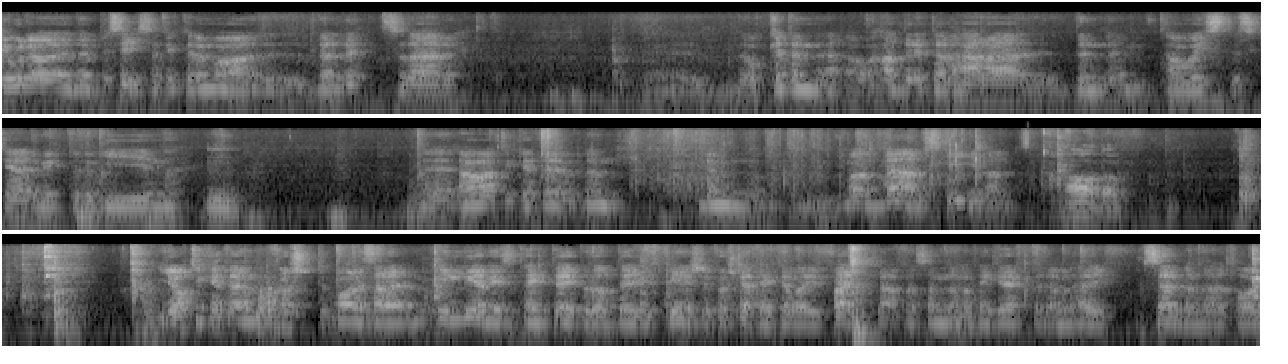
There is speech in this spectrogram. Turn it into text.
Jo, det, precis. Jag tyckte den var väldigt sådär... eh, Och att den hade lite av det här, eh, den taoistiska mytologin. Mm. Eh, Ja, jag tycker att det, den, den var välskriven. Ja då. Jag tycker att den, först var det så här, inledning så tänkte jag ju på de David Fincher. Första jag tänkte var ju Fight Club. Men sen när man tänker efter, ja men det här är ju Seven där jag har tagit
